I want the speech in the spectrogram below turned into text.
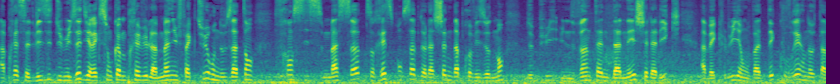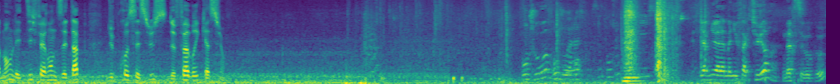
Après cette visite du musée, direction comme prévu la manufacture où nous attend Francis Massotte, responsable de la chaîne d'approvisionnement depuis une vingtaine d'années chez Lalique. Avec lui, on va découvrir notamment les différentes étapes du processus de fabrication. Bonjour. Bonjour. Bienvenue à la manufacture. Merci beaucoup.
